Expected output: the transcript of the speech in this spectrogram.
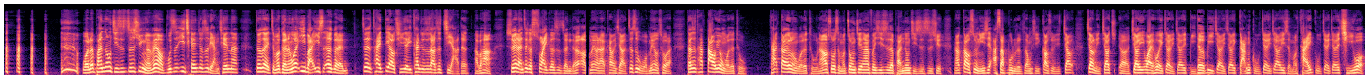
我的盘中即时资讯有没有？不是一千就是两千呢，对不对？怎么可能会一百一十二个人？这太掉漆了，一看就知道是假的，好不好？虽然这个帅哥是真的哦，没有啦，开玩笑，这是我没有错了，但是他盗用我的图。他盗用了我的图，然后说什么中间安分析师的盘中即时资讯，然后告诉你一些阿萨布鲁的东西，告诉你教叫你教呃交易外汇，叫你交易比特币，叫你交易港股，叫你交易什么台股，叫你交易期货，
